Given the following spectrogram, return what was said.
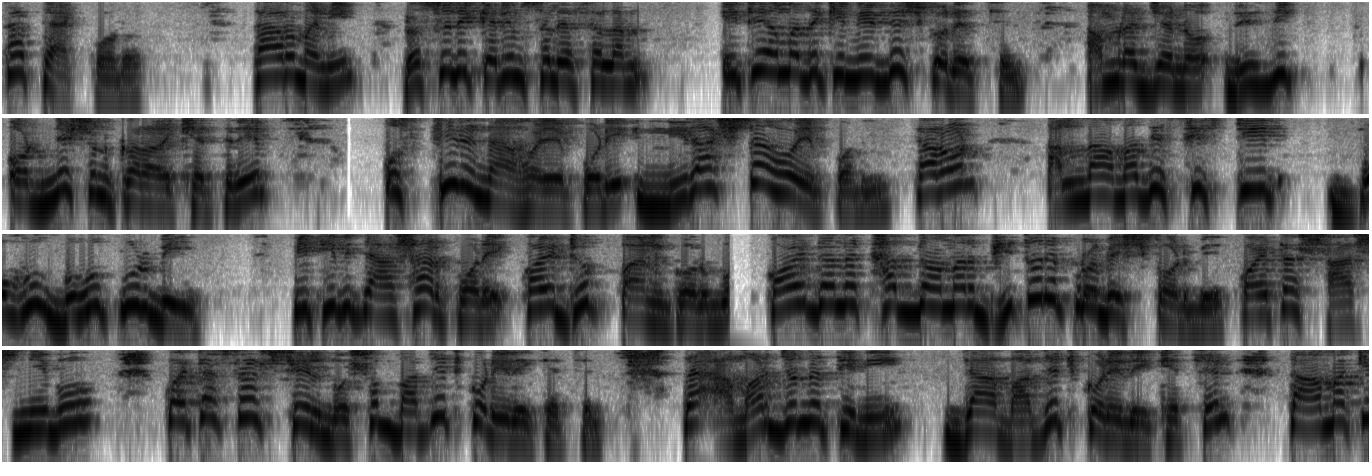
তা ত্যাগ করো। তার মানে রসুল করিম সাল্লাম এটি আমাদেরকে নির্দেশ করেছেন, আমরা যেন রিজিক অন্বেষণ করার ক্ষেত্রে অস্থির না হয়ে পড়ি, নিরাশ না হয়ে পড়ি। কারণ, আল্লাহ আমাদের সৃষ্টির বহু বহু পূর্বেই পৃথিবীতে আসার পরে কয় ঢুক পান করব কয় দানা খাদ্য আমার ভিতরে প্রবেশ করবে। কয়টা শ্বাস নিব, কয়টা শ্বাস ফেলব, সব বাজেট করে রেখেছেন। তাই আমার জন্য তিনি যা বাজেট করে রেখেছেন, তা আমাকে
